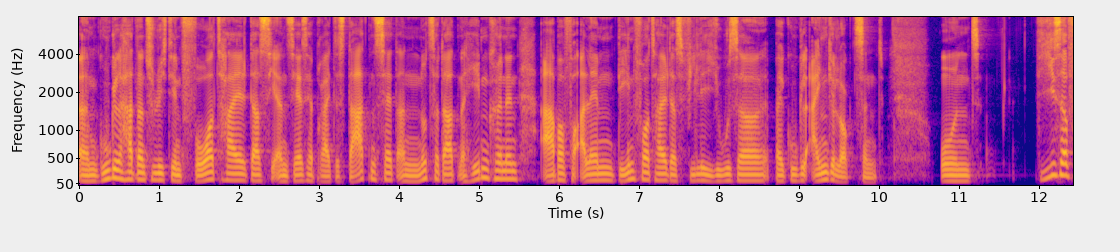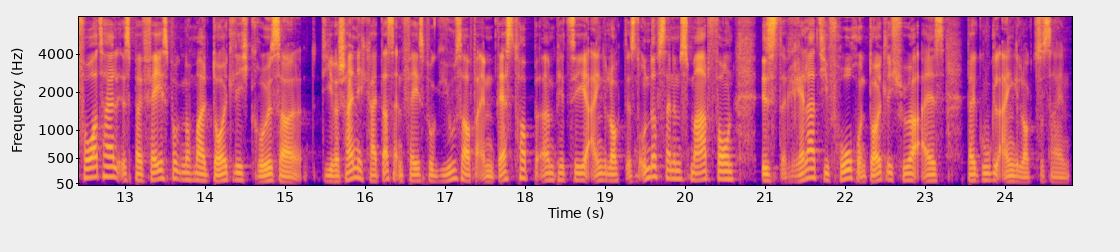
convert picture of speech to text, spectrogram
Ähm, Google hat natürlich den Vorteil, dass sie ein sehr, sehr breites Datenset an Nutzerdaten erheben können, aber vor allem den Vorteil, dass viele User bei Google eingeloggt sind. Und dieser Vorteil ist bei Facebook nochmal deutlich größer. Die Wahrscheinlichkeit, dass ein Facebook-User auf einem Desktop-PC eingeloggt ist und auf seinem Smartphone, ist relativ hoch und deutlich höher als bei Google eingeloggt zu sein.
